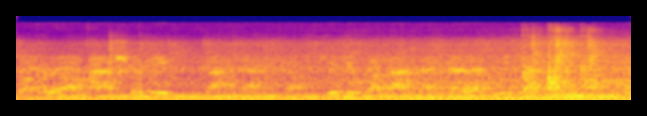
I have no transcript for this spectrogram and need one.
balra a második vágányra. Kérjük a vágány mellett vigyázzanak.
